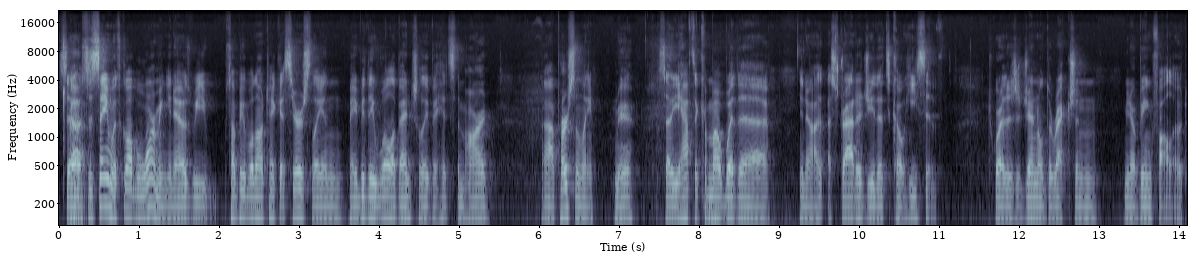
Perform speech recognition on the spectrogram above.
So Yeah. it's the same with global warming. You know, as we some people don't take it seriously, and maybe they will eventually if it hits them hard, uh, personally. Yeah. So you have to come up with a you know a, a strategy that's cohesive, to where there's a general direction you know being followed.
